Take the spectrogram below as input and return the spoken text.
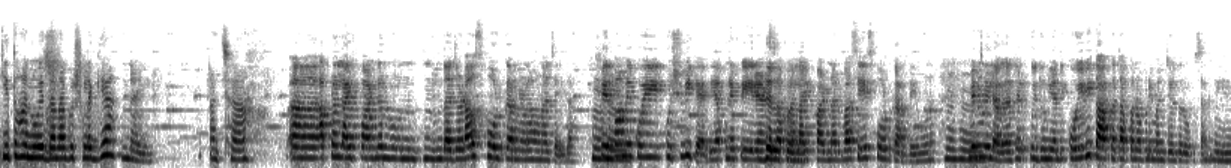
ਕੀ ਤੁਹਾਨੂੰ ਇਦਾਂ ਦਾ ਕੁਝ ਲੱਗਿਆ? ਨਹੀਂ। ਅੱਛਾ। ਅਹ ਆਪਣਾ ਲਾਈਫ ਪਾਰਟਨਰ ਹੁੰਦਾ ਜਿਹੜਾ ਉਹ ਸਪੋਰਟ ਕਰਨ ਵਾਲਾ ਹੋਣਾ ਚਾਹੀਦਾ। ਫਿਰ ਭਾਵੇਂ ਕੋਈ ਕੁਝ ਵੀ ਕਹਿ ਦੇ ਆਪਣੇ ਪੇਰੈਂਟਸ ਆਪਣਾ ਲਾਈਫ ਪਾਰਟਨਰ ਬਸ ਇਹ ਸਪੋਰਟ ਕਰਦੇ ਹੋਣ। ਮੈਨੂੰ ਨਹੀਂ ਲੱਗਦਾ ਫਿਰ ਕੋਈ ਦੁਨੀਆ ਦੀ ਕੋਈ ਵੀ ਤਾਕਤ ਆਪਾਂ ਨੂੰ ਆਪਣੀ ਮੰਜ਼ਿਲ ਤੋਂ ਰੋਕ ਸਕਦੀ ਹੈ।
